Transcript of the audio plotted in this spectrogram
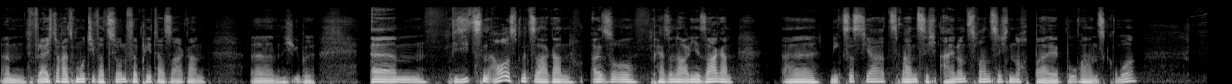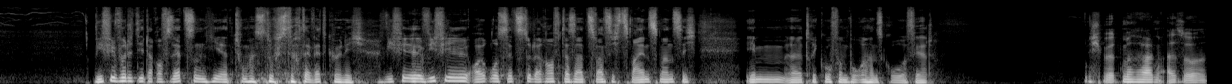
ähm, vielleicht auch als Motivation für Peter Sagan äh, nicht übel. Ähm, wie sieht's denn aus mit Sagan? Also Personalie Sagan. Äh, nächstes Jahr 2021 noch bei Bora Hans Grohe. Wie viel würdet ihr darauf setzen? Hier, Thomas, du bist doch der Wettkönig. Wie viel, wie viel Euro setzt du darauf, dass er 2022 im äh, Trikot von Bora Hans Grohe fährt? Ich würde mal sagen, also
